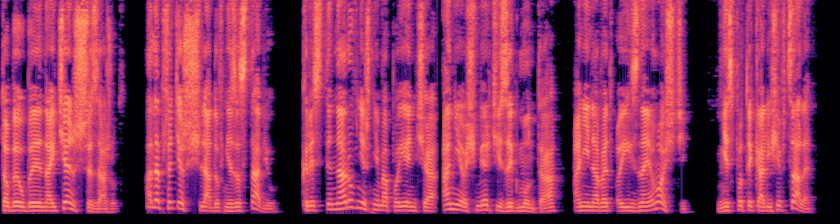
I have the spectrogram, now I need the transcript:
To byłby najcięższy zarzut, ale przecież śladów nie zostawił. Krystyna również nie ma pojęcia ani o śmierci Zygmunta, ani nawet o ich znajomości. Nie spotykali się wcale.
